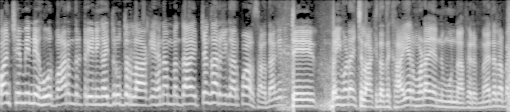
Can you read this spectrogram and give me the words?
5-6 ਮਹੀਨੇ ਹੋਰ ਬਾਹਰ ਅੰਦਰ ਟ੍ਰੇਨਿੰਗ ਇੱਧਰ ਉੱਧਰ ਲਾ ਕੇ ਹਨਾ ਬੰਦਾ ਚੰਗਾ ਰੁਜ਼ਗਾਰ ਭਾਲ ਸਕਦਾ ਕਿ ਨਹੀਂ? ਤੇ ਬਈ ਮੜਾ ਚਲਾ ਕੇ ਤਾਂ ਦਿਖਾ ਯਾਰ ਮੜਾ ਜਿਹਾ ਨਮੂਨਾ ਫਿਰ ਮੈਂ ਤੇਰੇ ਬਈ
